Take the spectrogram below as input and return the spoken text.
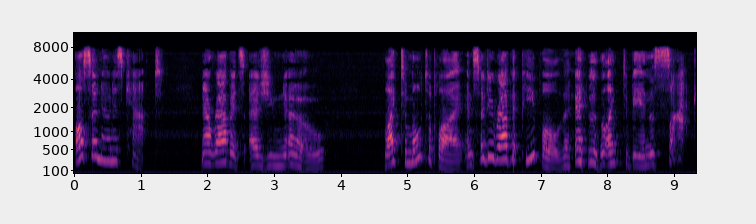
also known as Cat. Now, rabbits, as you know, like to multiply, and so do rabbit people. They like to be in the sack.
